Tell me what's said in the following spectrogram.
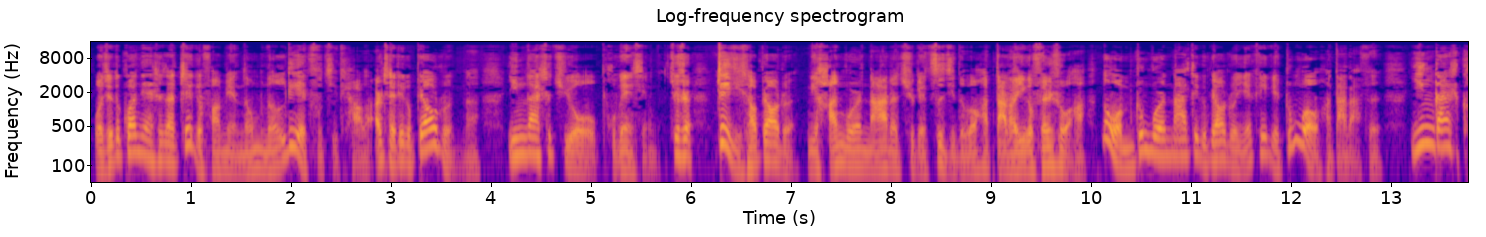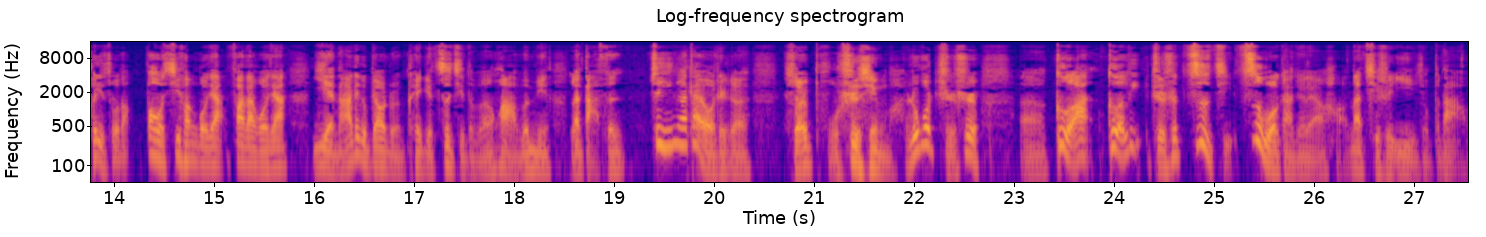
我觉得关键是在这个方面能不能列出几条了，而且这个标准呢，应该是具有普遍性的。就是这几条标准，你韩国人拿着去给自己的文化打到一个分数哈，那我们中国人拿这个标准也可以给中国文化打打分，应该是可以做到。包括西方国家、发达国家也拿这个标准可以给自己的文化文明来打分。这应该带有这个所谓普适性吧？如果只是呃个案个例，只是自己自我感觉良好，那其实意义就不大了。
